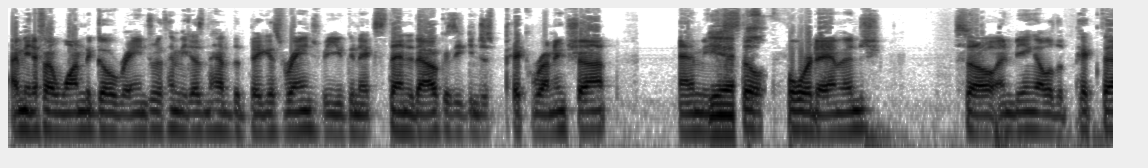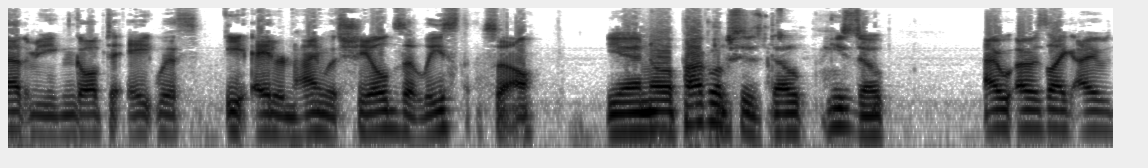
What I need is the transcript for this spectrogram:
I mean, if I wanted to go range with him, he doesn't have the biggest range, but you can extend it out because he can just pick running shot, and I mean, it's still four damage. So, and being able to pick that, I mean, you can go up to eight with eight or nine with shields at least. So, yeah no apocalypse is dope he's dope I, I was like I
